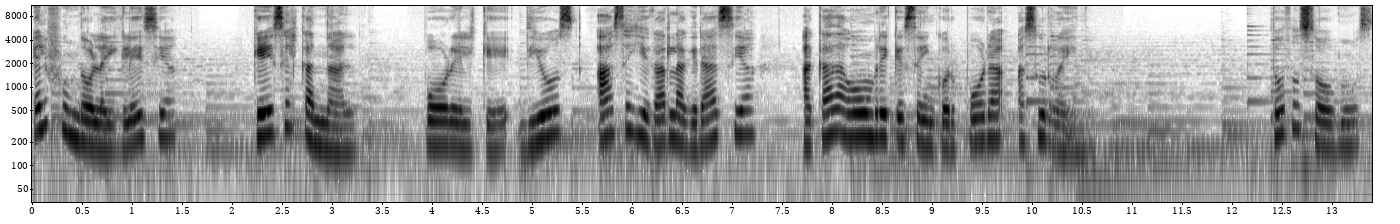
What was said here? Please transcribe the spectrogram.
él fundó la iglesia, que es el canal por el que Dios hace llegar la gracia a cada hombre que se incorpora a su reino. Todos somos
